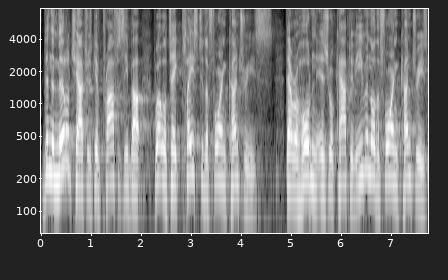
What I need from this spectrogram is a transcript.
Then the middle chapters give prophecy about what will take place to the foreign countries that were holding Israel captive. Even though the foreign countries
